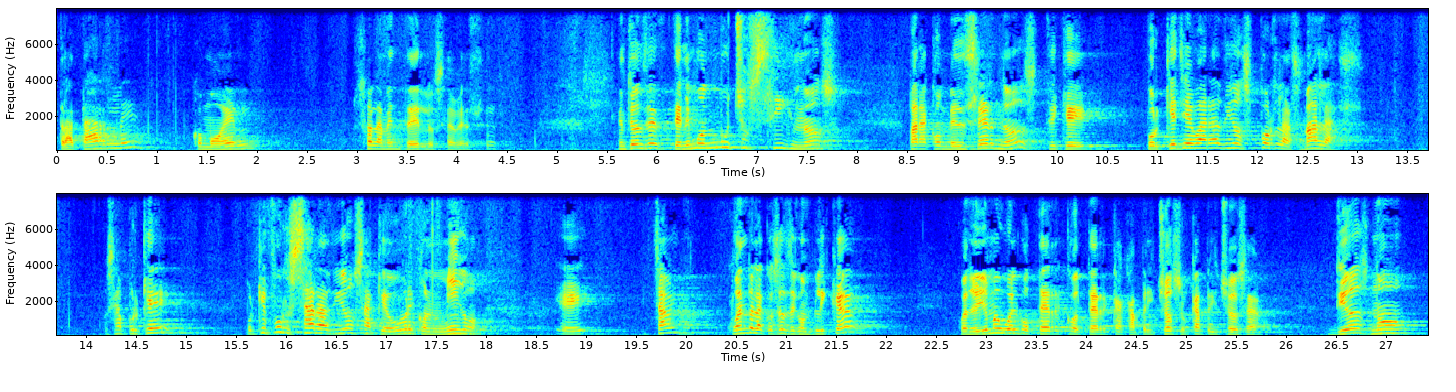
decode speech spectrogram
tratarle como Él, solamente Él lo sabe hacer. Entonces tenemos muchos signos para convencernos de que, ¿por qué llevar a Dios por las malas? O sea, ¿por qué, por qué forzar a Dios a que obre conmigo? Eh, ¿Saben cuándo la cosa se complica? Cuando yo me vuelvo terco, terca, caprichoso, caprichosa, Dios no,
